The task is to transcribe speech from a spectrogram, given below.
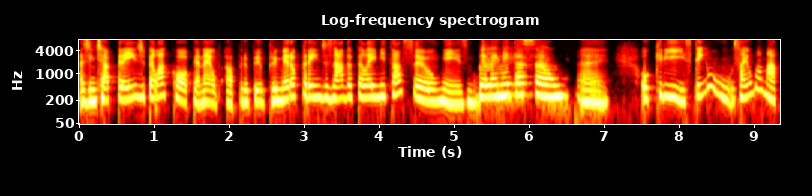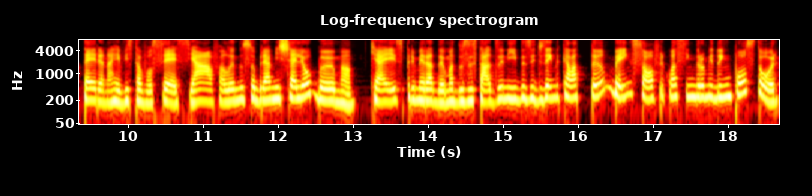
A gente aprende pela cópia, né? O, a, o primeiro aprendizado é pela imitação mesmo. Pela imitação. É. Ô, Cris, tem um, saiu uma matéria na revista Você S.A. falando sobre a Michelle Obama, que é a ex-primeira-dama dos Estados Unidos, e dizendo que ela também sofre com a síndrome do impostor.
